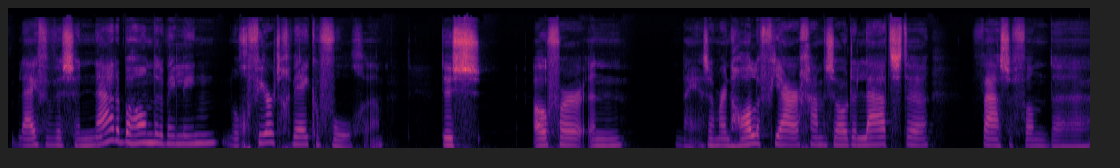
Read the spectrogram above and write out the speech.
blijven we ze na de behandeling nog 40 weken volgen. Dus over een, nou ja, zeg maar een half jaar gaan we zo de laatste fase van, de,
